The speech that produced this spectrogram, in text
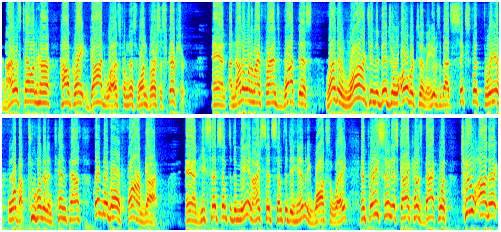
And I was telling her how great God was from this one verse of Scripture. And another one of my friends brought this rather large individual over to me. He was about six foot three or four, about 210 pounds, great big old farm guy. And he said something to me, and I said something to him, and he walks away. And pretty soon, this guy comes back with two other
